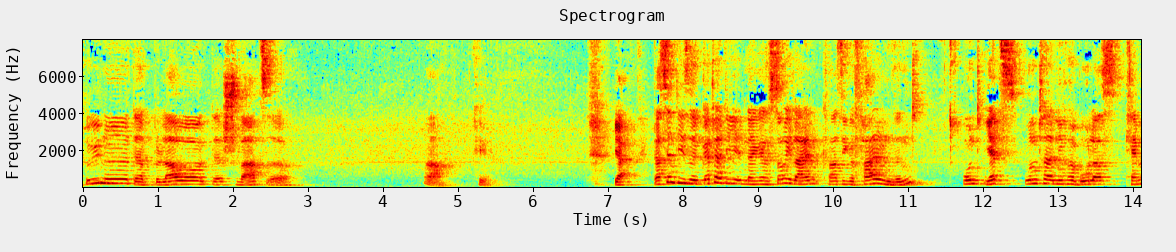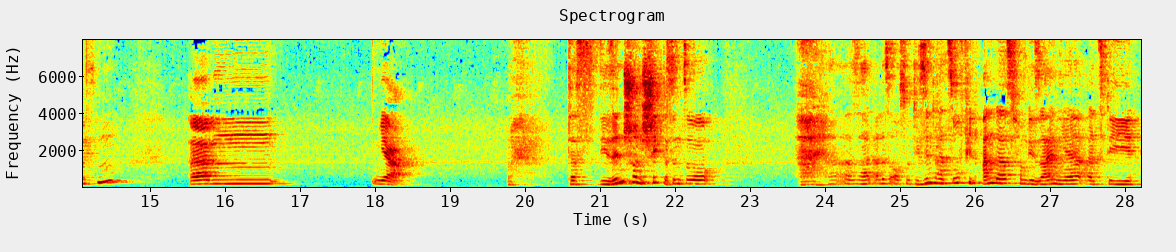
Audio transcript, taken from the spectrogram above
grüne, der blaue, der schwarze. Ah, okay. Ja, das sind diese Götter, die in der Storyline quasi gefallen sind und jetzt unter Nicole Bolas kämpfen. Ähm, ja. Das, die sind schon schick, das sind so. Das ist halt alles auch so. Die sind halt so viel anders vom Design her als die.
